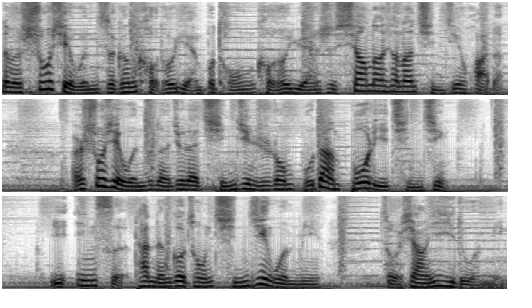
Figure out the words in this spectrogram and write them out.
那么书写文字跟口头语言不同，口头语言是相当相当情境化的，而书写文字呢就在情境之中不断剥离情境，因因此它能够从情境文明走向意义的文明，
